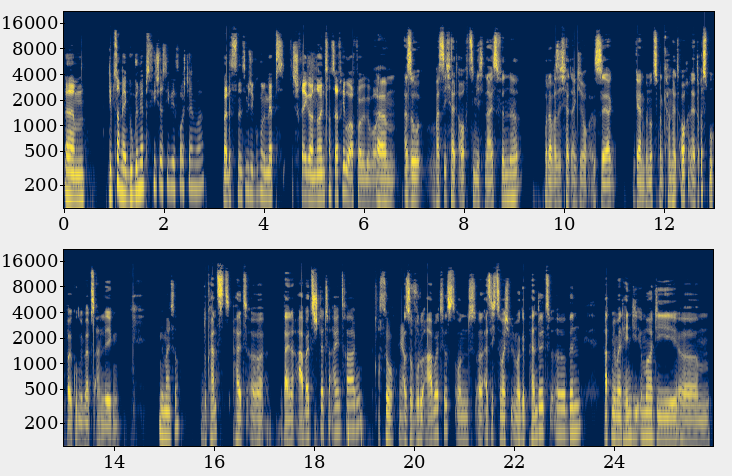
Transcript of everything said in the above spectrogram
ähm, Gibt es noch mehr Google Maps Features, die wir vorstellen wollen? Weil das ist eine ziemliche Google Maps schräger 29. Februar Folge geworden. Ähm, also, was ich halt auch ziemlich nice finde, oder was ich halt eigentlich auch sehr gern benutze, man kann halt auch ein Adressbuch bei Google Maps anlegen. Wie meinst du? Du kannst halt äh, deine Arbeitsstätte eintragen, Ach so, ja. also wo du arbeitest. Und äh, als ich zum Beispiel immer gependelt äh, bin, hat mir mein Handy immer die, ähm,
